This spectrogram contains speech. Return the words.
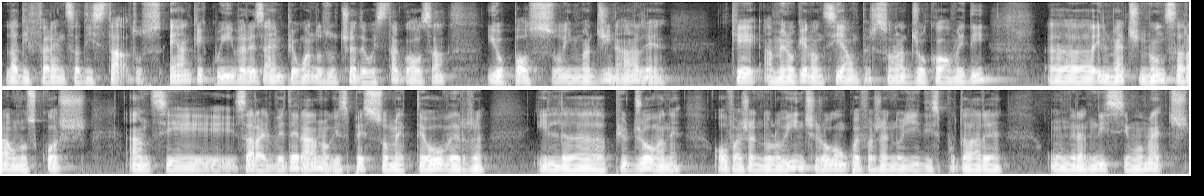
la differenza di status e anche qui per esempio quando succede questa cosa io posso immaginare che a meno che non sia un personaggio comedy uh, il match non sarà uno squash, anzi sarà il veterano che spesso mette over il uh, più giovane o facendolo vincere o comunque facendogli disputare un grandissimo match.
